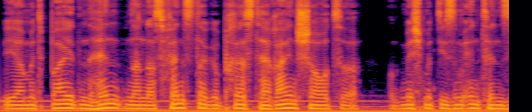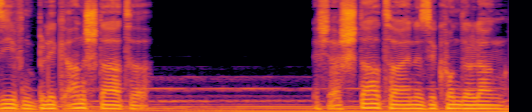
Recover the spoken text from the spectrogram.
wie er mit beiden Händen an das Fenster gepresst hereinschaute und mich mit diesem intensiven Blick anstarrte. Ich erstarrte eine Sekunde lang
